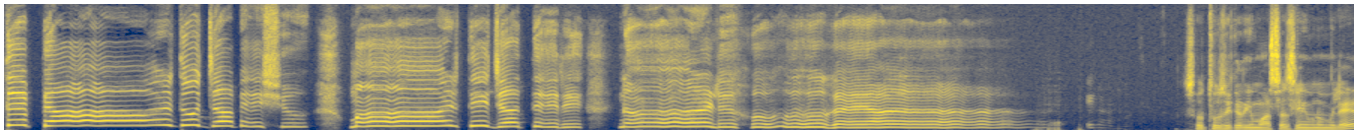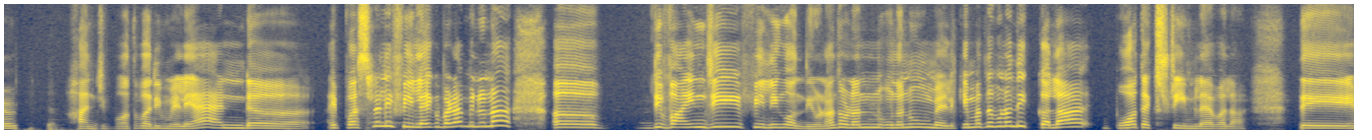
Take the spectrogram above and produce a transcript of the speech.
ਤੇ ਪਿਆਰ ਦੂਜਾ ਬੇਸ਼ੁਮਾਰ ਤੀਜਾ ਤੇਰੇ ਨਾਲ ਹੋ ਗਿਆ। ਸੋ ਤੁਸੀਂ ਕਦੀ ਮਾਸਟਰ ਸਲੀਮ ਨੂੰ ਮਿਲੇ? ਹਾਂਜੀ ਬਹੁਤ ਵਾਰੀ ਮਿਲਿਆ। And I personally feel like ਬੜਾ ਮੈਨੂੰ ਨਾ ਡਿਵਾਈਨ ਜੀ ਫੀਲਿੰਗ ਆਉਂਦੀ ਹੋਣਾ ਤੋਂ, ਉਹਨਾਂ ਨੂੰ ਉਹਨਾਂ ਨੂੰ ਮਿਲ ਕੇ, ਮਤਲਬ ਉਹਨਾਂ ਦੀ ਕਲਾ ਬਹੁਤ ਐਕਸਟ੍ਰੀਮ ਲੈਵਲ ਆ। ਤੇ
